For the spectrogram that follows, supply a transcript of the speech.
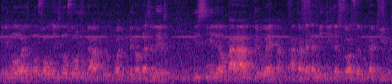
Ele não, é- não são, eles não são julgados pelo Código Penal Brasileiro. E sim, ele é amparado pelo ECA através das medidas socioeducativas.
